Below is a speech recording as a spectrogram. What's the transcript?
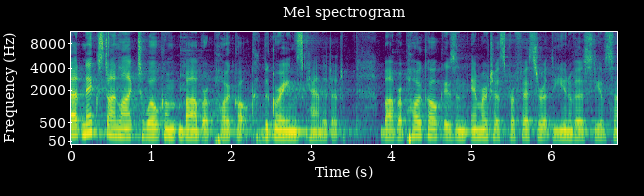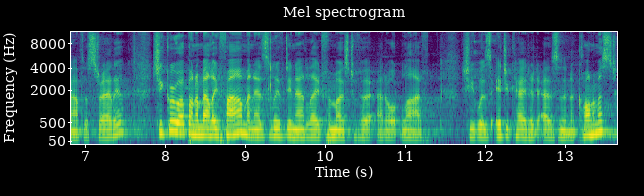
Uh, next, I'd like to welcome Barbara Pocock, the Greens candidate. Barbara Pocock is an emeritus professor at the University of South Australia. She grew up on a Mallee farm and has lived in Adelaide for most of her adult life. She was educated as an economist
